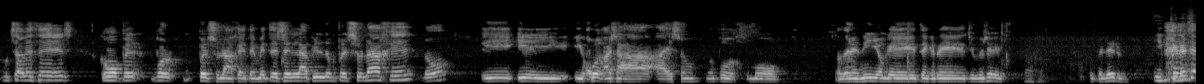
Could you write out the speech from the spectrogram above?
muchas veces como por personaje, te metes en la piel de un personaje, ¿no? Y, y- y juegas a, eso, ¿no? Pues como cuando eres niño que te crees, yo qué sé, superhéroe. ¿Y crees,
